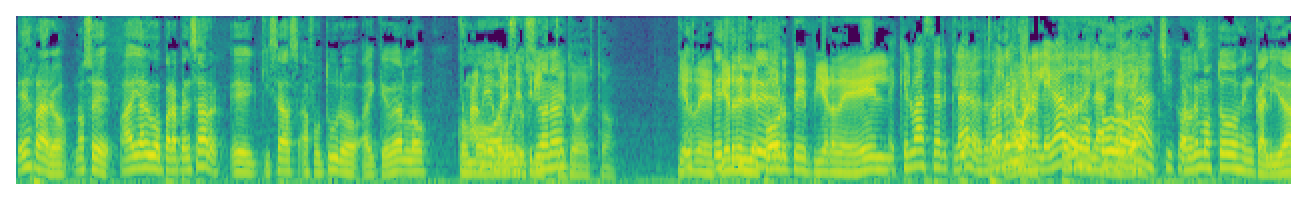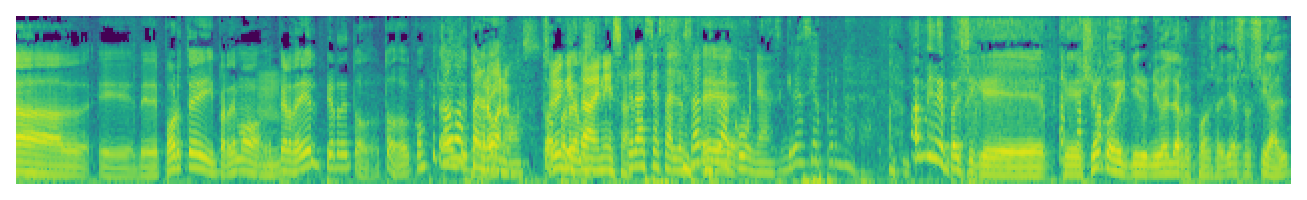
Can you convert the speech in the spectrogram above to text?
Es raro, no sé, hay algo para pensar. eh, quizás a futuro hay que verlo. Cómo A mí me parece evoluciona. triste todo esto. Pierde, Es- es pierde el deporte, pierde él. Es que él va a ser, claro, Eh, totalmente perdemos- relegado de perdemos la todo- realidad, chicos. Perdemos todos en calidad eh, de deporte y perdemos, Mm. pierde él, pierde todo, todo, completamente Todos todo. Pero bueno, perdemos. se Todos ve que perdemos. está en esa. Gracias a los Eh, antivacunas. Gracias por nada. A mí me parece que, que Djokovic tiene un nivel de responsabilidad social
